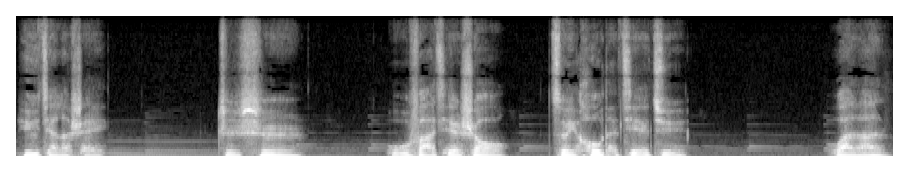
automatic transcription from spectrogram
遇见了谁，只是无法接受最后的结局。晚安。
